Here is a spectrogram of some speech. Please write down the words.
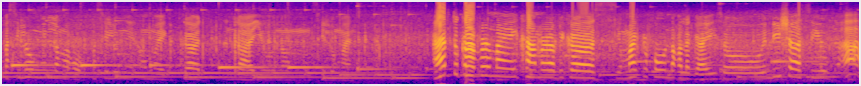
Pasilungin lang ako. Pasilungin. Oh my god. Ang layo ng silungan. I have to cover my camera because yung microphone nakalagay. So, hindi siya sealed. Ah!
